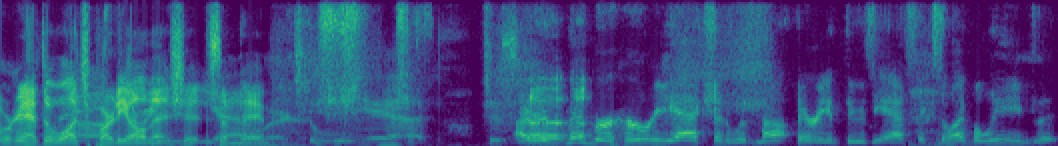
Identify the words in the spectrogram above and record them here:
We're gonna have to watch uh, party all that shit someday. Yeah. Just, I uh, remember her reaction was not very enthusiastic, so I believe that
